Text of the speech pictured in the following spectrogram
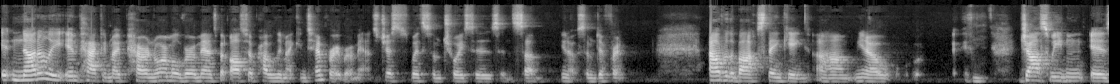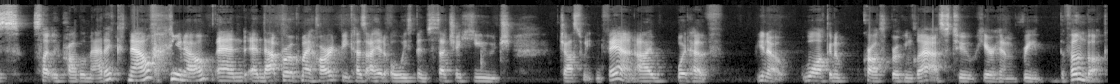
it not only impacted my paranormal romance, but also probably my contemporary romance, just with some choices and some, you know, some different out of the box thinking. Um, you know, Joss Whedon is slightly problematic now, you know, and and that broke my heart because I had always been such a huge Joss Whedon fan. I would have, you know, walking across broken glass to hear him read the phone book,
